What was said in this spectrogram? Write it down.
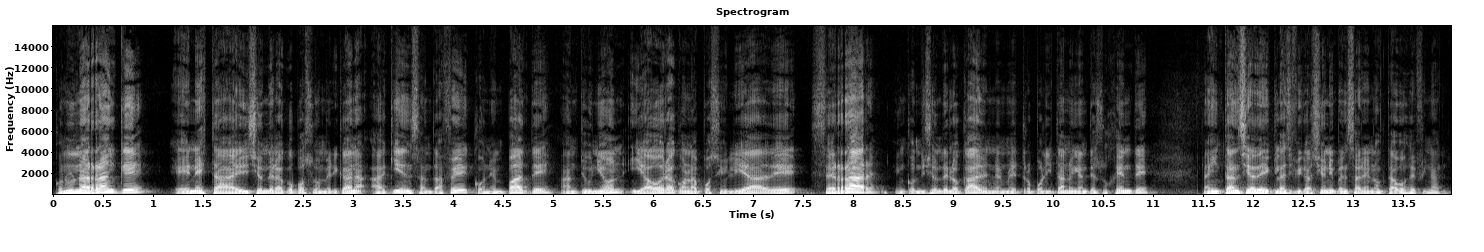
con un arranque en esta edición de la Copa Sudamericana aquí en Santa Fe, con empate ante Unión y ahora con la posibilidad de cerrar en condición de local en el Metropolitano y ante su gente la instancia de clasificación y pensar en octavos de final?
